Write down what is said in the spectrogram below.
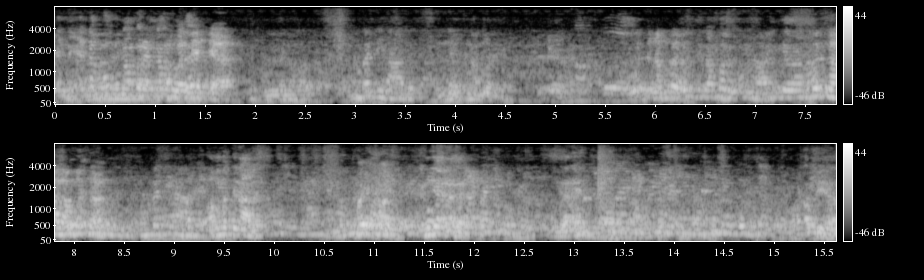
என்ன என்ன பூத் நம்பர் என்ன உங்களுக்கு நம்பர் தான் ஐம்பத்தி நாலு. எம்ஜிஆர் நகர். அதானே? அப்படியா?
